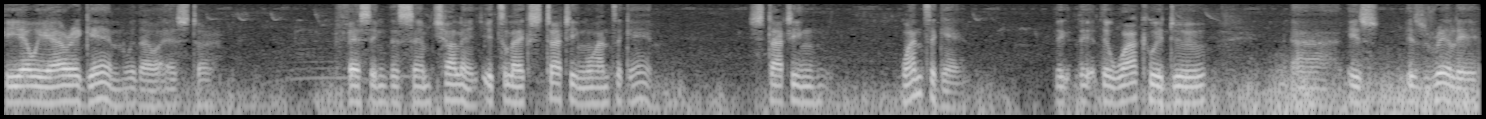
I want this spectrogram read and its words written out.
here we are again with our Esther, facing the same challenge. It's like starting once again. Starting once again. The, the, the work we do uh, is, is really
